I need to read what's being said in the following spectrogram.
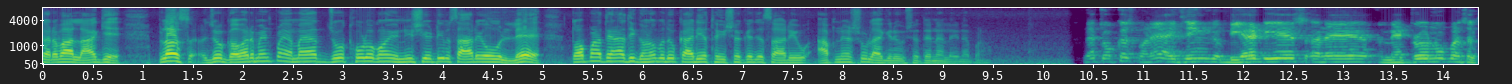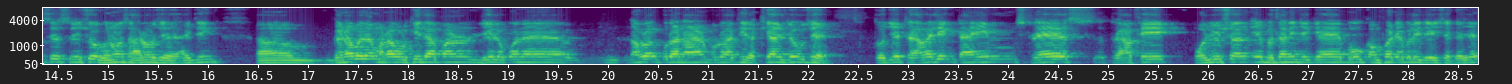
કરવા લાગે, પ્લસ જો ગવર્મેન્ટ પણ એમાં જો થોડો ઘણો ઇનિશિયેટિવ સારો એવો લે, તો પણ તેનાથી ઘણું બધું કાર્ય થઈ શકે છે સારું એવું. આપને શું લાગી રહ્યું છે તેને લઈને પણ? ના, ચોક્કસપણે. આઈ થિંક બીઆરટીએસ અને મેટ્રોનું પણ સક્સેસ રેશિયો ઘણો સારો છે. આઈ થિંક ઘણા બધા મારા ઓળખીતા પણ જે લોકોને નવરંગપુરા, નારાયણપુરાથી રખિયાલ જવું છે, તો જે travelling time stress traffic pollution એ બધાની જગ્યાએ બહુ કમ્ફર્ટેબલી જઈ શકે છે.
